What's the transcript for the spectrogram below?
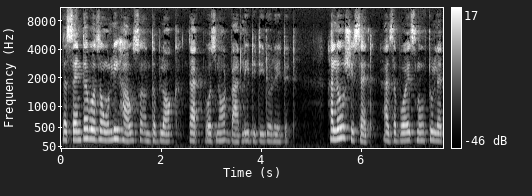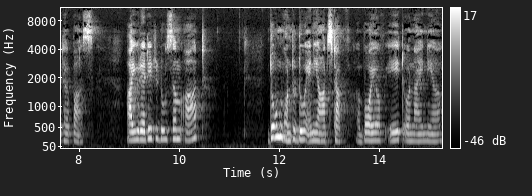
The center was the only house on the block that was not badly deteriorated. Hello, she said as the boys moved to let her pass. Are you ready to do some art? Don't want to do any art stuff, a boy of eight or nine year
